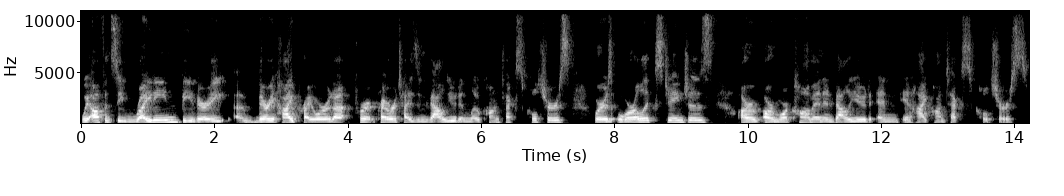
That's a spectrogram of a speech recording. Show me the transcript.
We often see writing be very, uh, very high priorita prioritized and valued in low context cultures, whereas oral exchanges are, are more common and valued in, in high context cultures.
